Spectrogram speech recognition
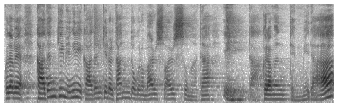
그 다음에 가등기 명인이 가등기를 단독으로 말소할 수마다 있다. 그러면 됩니다.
